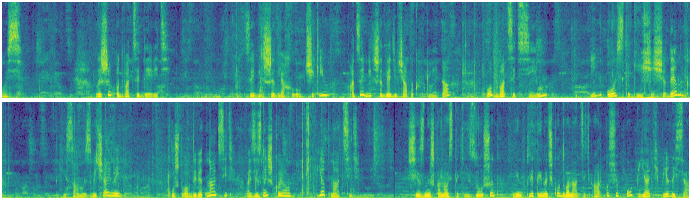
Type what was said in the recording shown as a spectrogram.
Ось. Лише по 29. Це більше для хлопчиків, а це більше для дівчаток в квітах по 27. І ось такий ще щоденник. Такий самий звичайний. Коштував 19, а зі знижкою 15. Ще знижка на ось такий зошит. Він в клітиночку 12 аркушів по 5,50.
